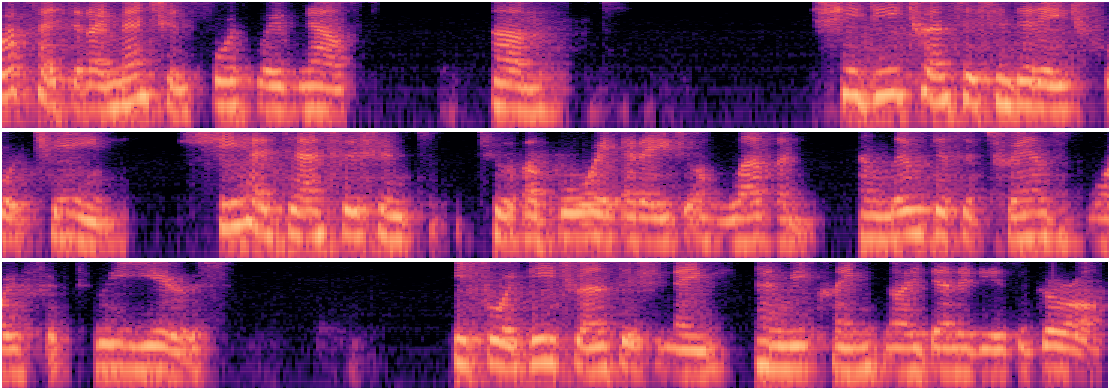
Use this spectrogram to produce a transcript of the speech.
website that I mentioned, Fourth Wave Now. Um, she detransitioned at age 14. She had transitioned to a boy at age 11 and lived as a trans boy for three years before detransitioning and reclaiming her identity as a girl.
